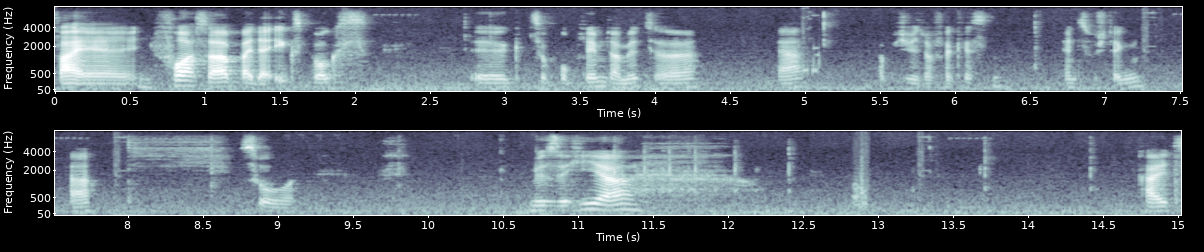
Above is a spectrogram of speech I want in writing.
Weil in Forza bei der Xbox äh, gibt es ein Problem damit. Äh, ja, habe ich wieder vergessen einzustecken. Ja. So. Müsse hier halt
